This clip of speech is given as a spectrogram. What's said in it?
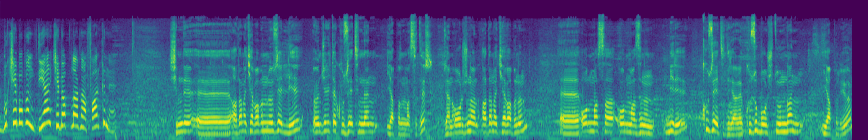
Bu kebabın diğer kebaplardan farkı ne? Şimdi e, Adana kebabının özelliği öncelikle kuzu etinden yapılmasıdır. Yani orijinal Adana kebabının e, olmazsa olmazının biri kuzu etidir. Yani kuzu boşluğundan yapılıyor.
